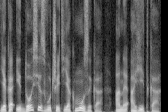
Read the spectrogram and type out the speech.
яка і досі звучить як музика, а не агітка.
